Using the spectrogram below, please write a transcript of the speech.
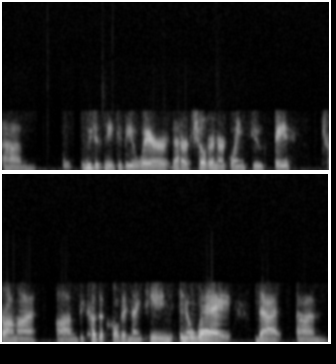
um, we just need to be aware that our children are going to face trauma um, because of COVID 19 in a way that um,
